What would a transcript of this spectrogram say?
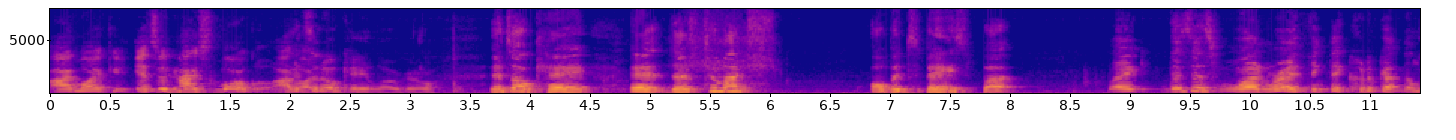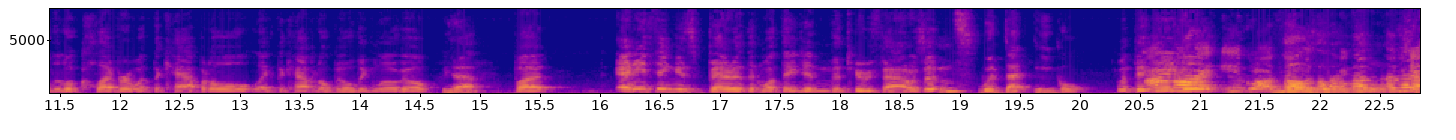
I like it. It's a nice logo. I it's like an it. okay logo. It's okay. It, there's too much open space, but Like this is one where I think they could have gotten a little clever with the Capitol, like the Capitol building logo. yeah, But anything is better than what they did in the 2000s with that eagle. with the I eagle. know that eagle. I No, the pretty one- I'm- cool. I'm 'Cause not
